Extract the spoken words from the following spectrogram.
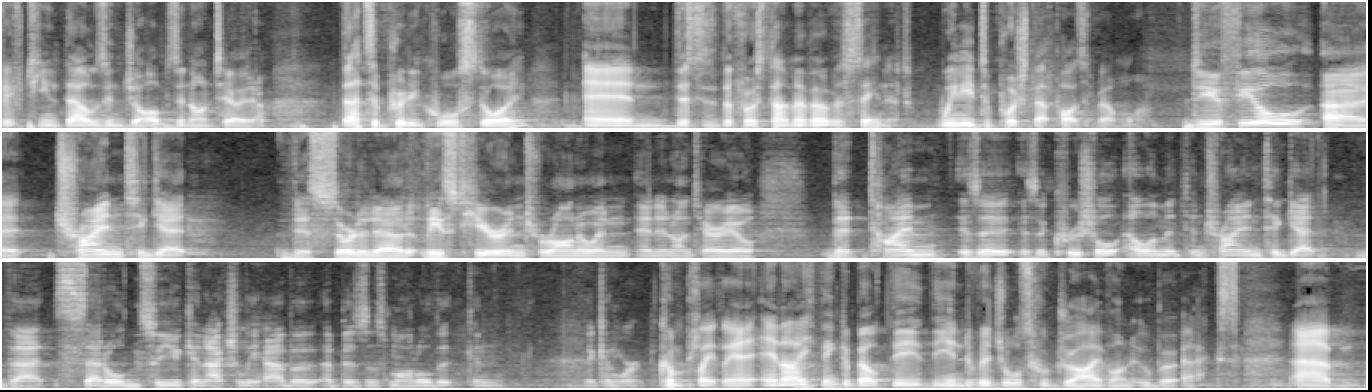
15,000 jobs in Ontario. That's a pretty cool story, and this is the first time I've ever seen it. We need to push that positive out more. Do you feel uh, trying to get this sorted out, at least here in Toronto and, and in Ontario, that time is a, is a crucial element in trying to get that settled so you can actually have a, a business model that can, that can work? Completely. And I think about the, the individuals who drive on UberX. Um,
